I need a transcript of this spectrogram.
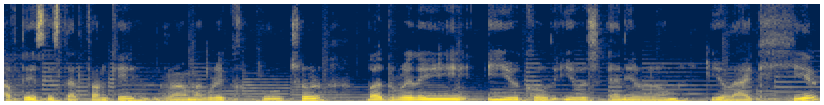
of this is that funky rum agricole but really you could use any room you like here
